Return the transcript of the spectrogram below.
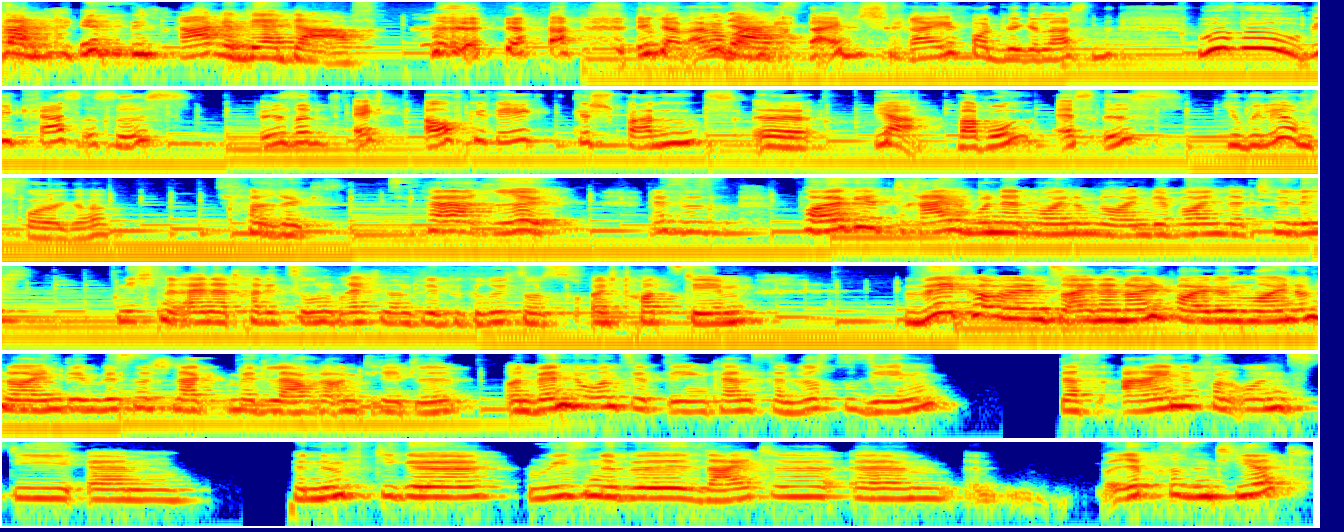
gerade sagen, jetzt ist die Frage, wer darf? ja, ich habe einfach mal einen kleinen Schrei von mir gelassen. Wuhu, wie krass ist es? Wir sind echt aufgeregt, gespannt. Äh, ja, warum? Es ist Jubiläumsfolge. Verrückt. Verrückt. Es ist Folge 309. Wir wollen natürlich nicht mit einer Tradition brechen und wir begrüßen uns, euch trotzdem. Willkommen zu einer neuen Folge Moin um Neun, dem Wissensschnack mit Laura und Gretel. Und wenn du uns jetzt sehen kannst, dann wirst du sehen, dass eine von uns die ähm, vernünftige, reasonable Seite ähm, repräsentiert.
